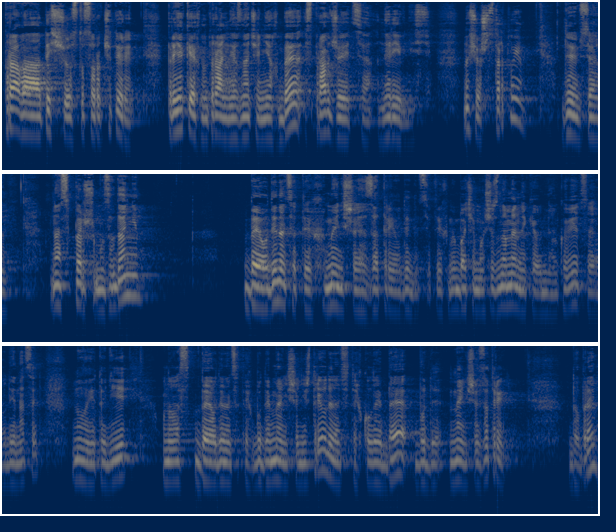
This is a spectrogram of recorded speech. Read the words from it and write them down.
Вправа 1144. При яких натуральних значеннях b справджується нерівність? Ну що ж, стартуємо. Дивимося. У нас в першому завданні b 11 менше за 3 одинадцятих. Ми бачимо, що знаменники однакові, це 11. Ну і тоді у нас b 11 буде менше, ніж 3 одинадцятих, коли b буде менше за 3. Добре,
